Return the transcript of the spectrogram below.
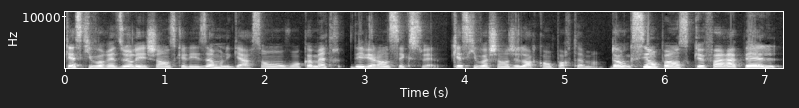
qu'est-ce qui va réduire les chances que les hommes ou les garçons vont commettre des violences sexuelles. Qu'est-ce qui va changer leur comportement? Donc si on pense que faire appel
